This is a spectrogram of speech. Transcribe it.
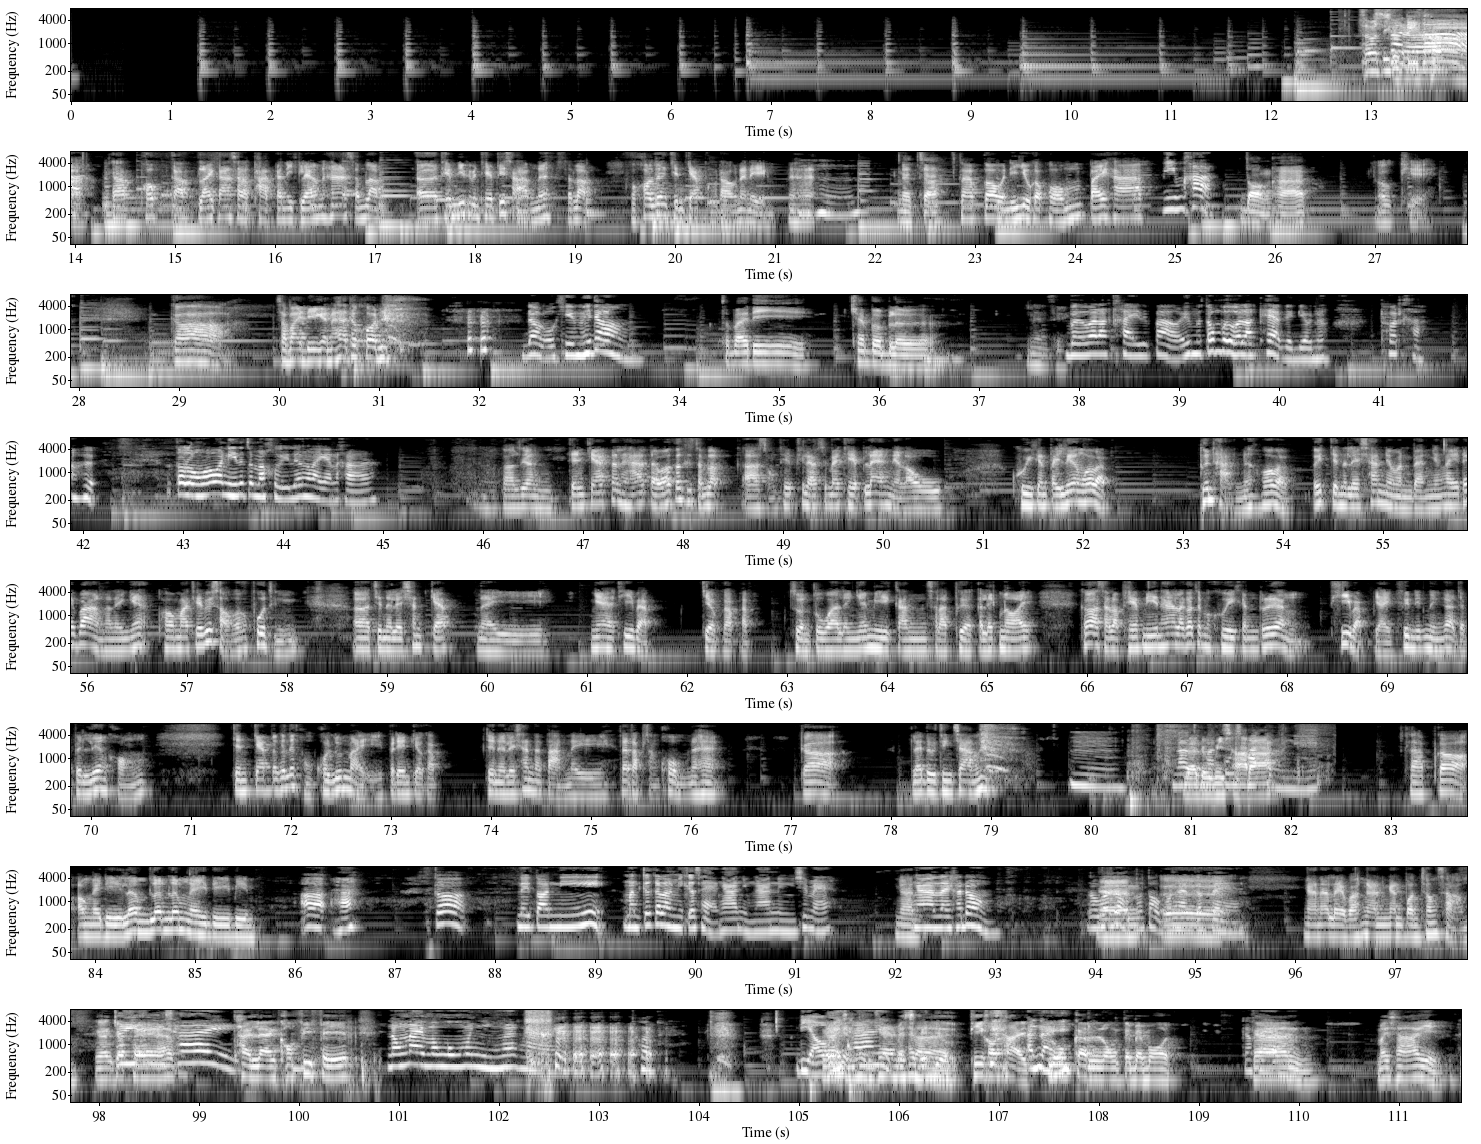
สวัสดีสวัสดีครัค่ะบครับพบกับรายการสลัดผักกันอีกแล้วนะฮะสำหรับเอ่อเทปนี้เป็นเทปที่3เนะสำหรับหัวข้อเรื่อง Gen Gap ของเรานั่นเองนะฮะอื้อหือ นะจ๊ะ ครับก็วันนี้อยู่กับผมไปครับบีมค่ะ ดองครับ โอเค ก็สบายดีกันนะฮะทุกคน ดองโอเคไหม่ดอง สบายดี แค่เบลอเบลอนั่นสิเบอร์ว่ารักใครหรือเปล่า เอ้ยมันต้องเบอร์ว่ารักแถบอย่างเดียวเนอะโทษค่ะ เอาเถอะตกลงว่าวันนี้เราจะมาคุยเรื่องอะไรกันคะ ก็เรื่อง Gen Gap นั่นแหละฮะ แต่ว่าก็คือสำหรับอ่าสองเทปที่แล้วใช่ไหมเทปแรกเนี่ยเรา คุยกันไปเรื่องว่าแบบพื้นฐานเนอะว่าแบบเอ้ย generation เนี่ยมันแบ่งยังไงได้บ้างอะไรเงี้ย พอมาเทปที่สองก็พูดถึงเอ่อ generation gap ในแง่ที่แบบเกี่ยวกับแบบส่วนตัวอะไรเงี้ยมีการสลัดเผือกกันเล็กน้อย ก็สำหรับเทปนี้นะฮะเราก็จะมาคุยกันเรื่องที่แบบใหญ่ขึ้นนิดนึงก็อาจจะเป็นเรื่องของเจนแกปแล้วก็เรื่องของคนรุ่นใหม่ ประเด็นเกี่ยวกับเจเนอเรชันต่างๆ ในระดับสังคมนะฮะก็และดูจริงจัง อืม เราจะมาพูดชาติกันวันนี้ ครับก็เอาไงดีเริ่มเริ่มเริ่มไงดีบีมเออฮะ ก็ในตอนนี้มันก็กำลังมีกระแสงานอยู่งานหนึ่งใช่ไหมงานงานอะไรคะดอง เราว่าดองต้องตอบว่างานกาแฟเอ่องานอะไรวะ งานงานบอลช่องสามๆงานกาแฟเอ้ยครับใช่ Thailand Coffee Fest น้องนายมางุ้งมางิงมากมายเดี๋ยวไม่ไม่เห็นใช่ไม่ไม่ใช่ใช่อยู่ที่เขาถ่ายอันไหนรูปกันลงเต็มไปหมดกา แฟงานไม่ใช่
